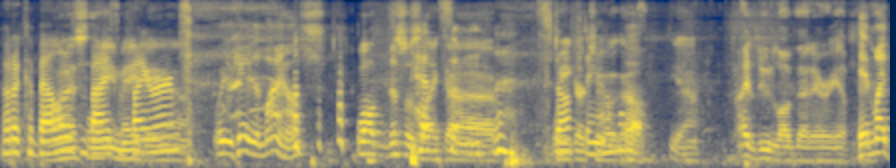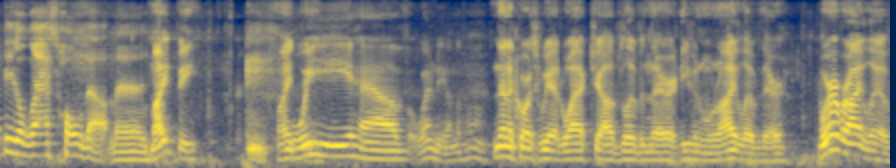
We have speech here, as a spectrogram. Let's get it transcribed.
Go to Cabela's and buy some maybe, firearms. yeah. Well, you came to my house. Well, this was Pet like some uh, a week stuffed or two ago. animals. Oh, yeah. I do love that area. It might be the last holdout, man. Might be. Might be. We have Wendy on the phone. And then, of course, we had whack jobs living there, And even when I lived there. Wherever I live,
